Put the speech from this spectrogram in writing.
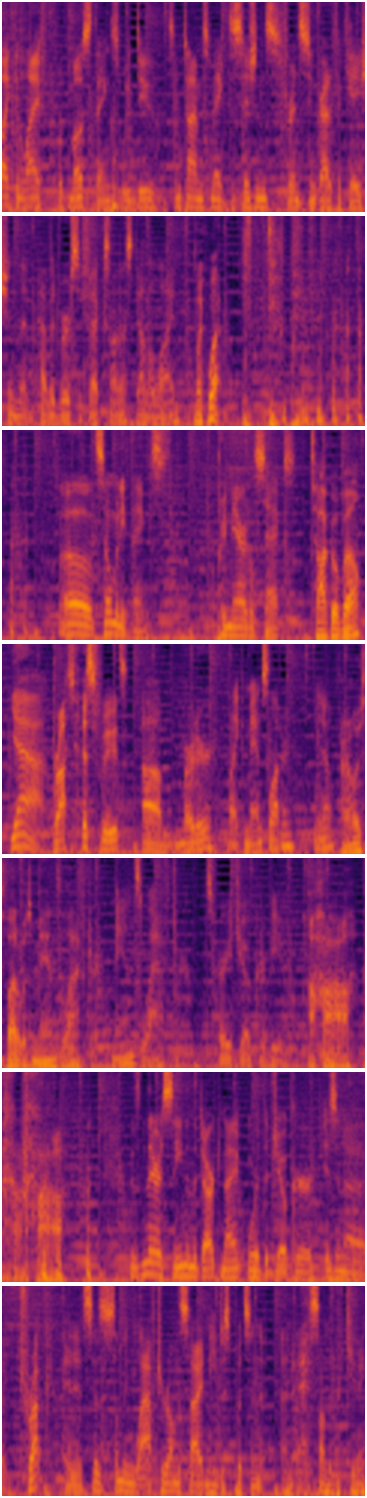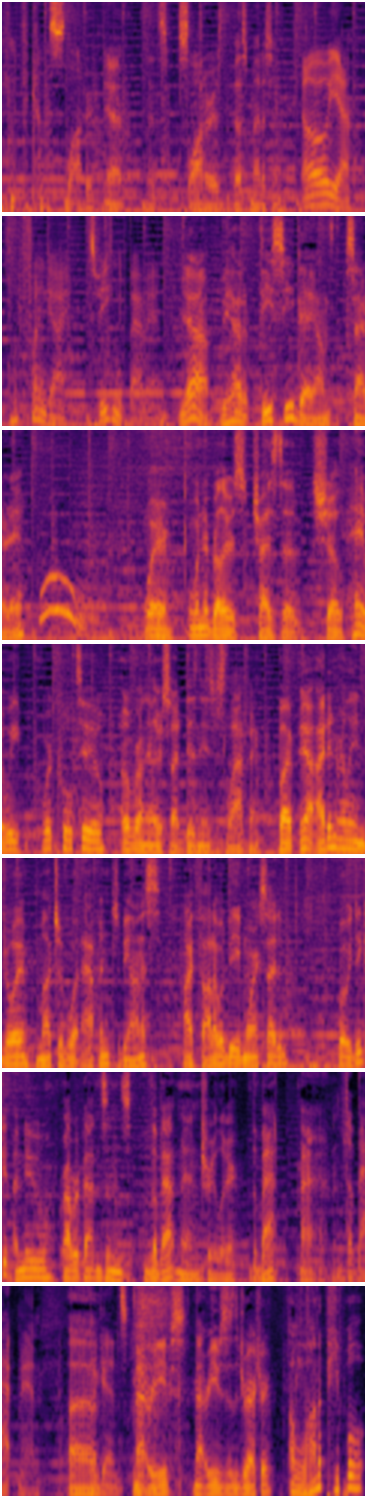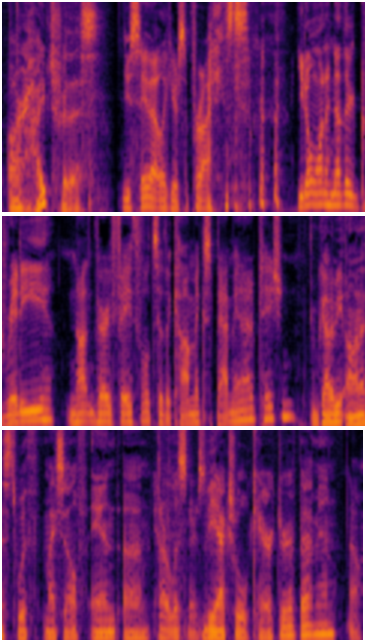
like in life with most things, we do sometimes make decisions for instant gratification that have adverse effects on us down the line. Like what? Oh, so many things. Premarital sex. Taco Bell? Yeah, processed foods. Um, murder, like manslaughter, you know? I always thought it was man's laughter. Man's laughter. It's very Joker of you. Aha. Aha. Isn't there a scene in The Dark Knight where the Joker is in a truck and it says something laughter on the side and he just puts an, an S on the beginning and it becomes slaughter? yeah, it's slaughter is the best medicine. Oh, yeah. What a funny guy. Speaking of Batman. Yeah, we had a DC day on Saturday Woo! where Warner Brothers tries to show, hey, we we're cool too. Over on the other side, Disney is just laughing. But yeah, I didn't really enjoy much of what happened, to be honest. I thought I would be more excited. But we did get a new Robert Pattinson's The Batman trailer. The Batman. The Batman. Uh, Begins. Matt Reeves. Matt Reeves is the director. A lot of people are hyped for this. You say that like you're surprised. you don't want another gritty, not very faithful to the comics Batman adaptation? I've got to be honest with myself and um, And our listeners. the actual character of Batman. oh.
